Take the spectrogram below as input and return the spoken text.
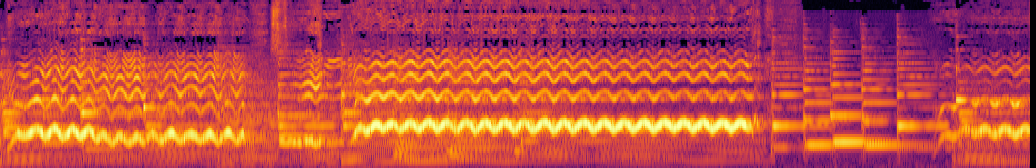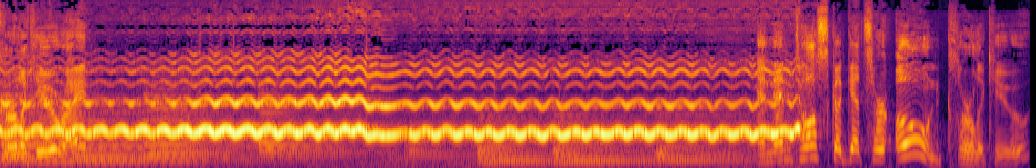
Perché, Signore. Curlicue, right? And then Tosca gets her own curlicue.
